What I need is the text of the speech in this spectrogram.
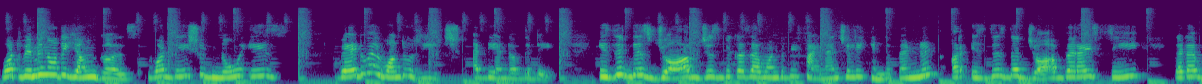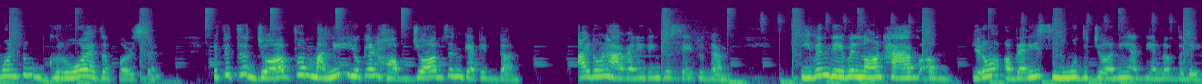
what women or the young girls what they should know is where do i want to reach at the end of the day? Is it this job just because i want to be financially independent or is this the job where i see that i want to grow as a person? If it's a job for money you can hop jobs and get it done. I don't have anything to say to them. Even they will not have a you know a very smooth journey at the end of the day.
